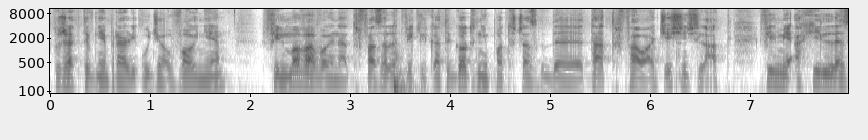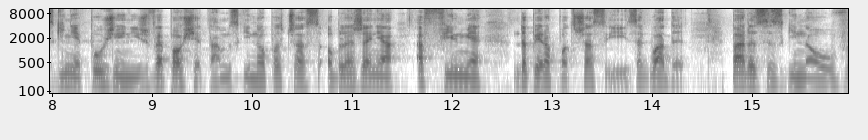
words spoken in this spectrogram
którzy aktywnie brali udział w wojnie, Filmowa wojna trwa zaledwie kilka tygodni, podczas gdy ta trwała 10 lat. W filmie Achilles zginie później niż w eposie, tam zginął podczas oblężenia, a w filmie dopiero podczas jej zagłady. Parys zginął w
